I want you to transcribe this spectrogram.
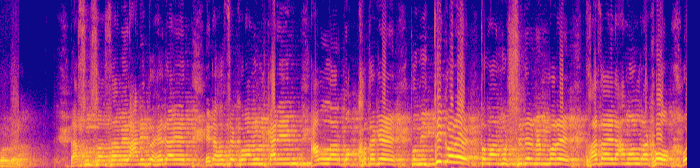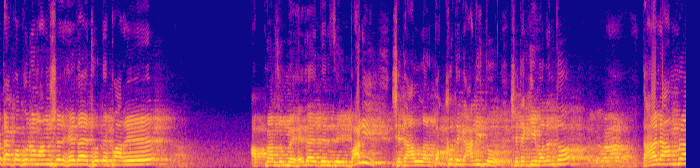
করবে না। রাসুল সাল্লামের আনিত হেদায়েত, এটা হচ্ছে কোরআনুল কারিম। আল্লাহর পক্ষ থেকে তুমি কি করে তোমার মসজিদের মেম্বারে ফাজাইল আমল রাখো, ওটা কখনো মানুষের হেদায়েত হতে পারে? আপনার জন্য হেদায়েতের যেই বাণী, সেটা আল্লাহর পক্ষ থেকে আনিত, সেটা কি বলেন তো? তাহলে আমরা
